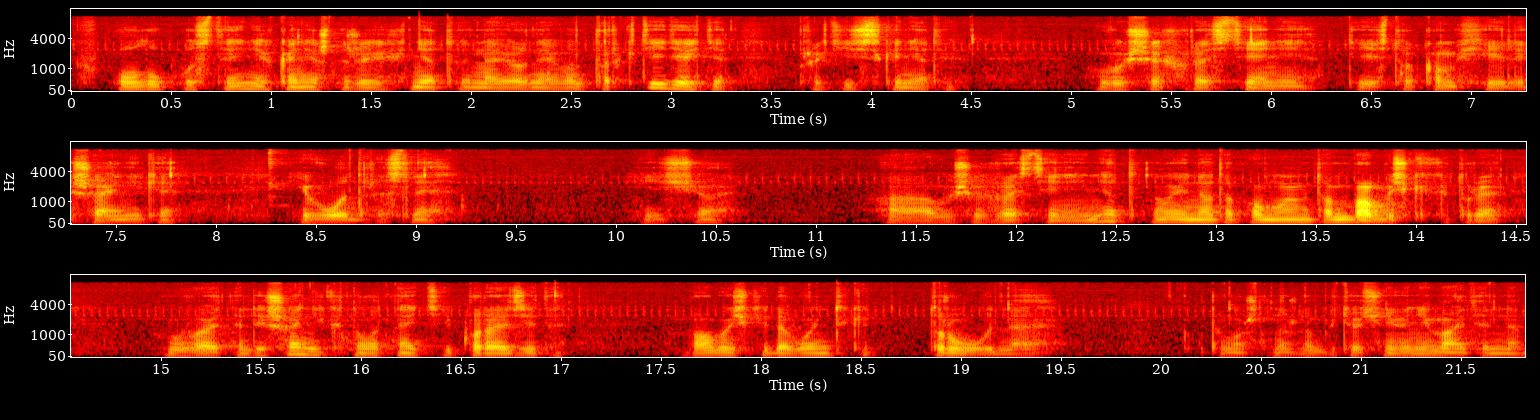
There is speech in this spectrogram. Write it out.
в полупустынях. Конечно же, их нет, наверное, в Антарктиде, где практически нет высших растений, есть только мхи или шайники – и водоросли еще. А высших растений нет. Ну надо, по-моему, там бабочки, которые бывает на лишайниках, но вот найти паразиты бабочки довольно-таки трудно, потому что нужно быть очень внимательным.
